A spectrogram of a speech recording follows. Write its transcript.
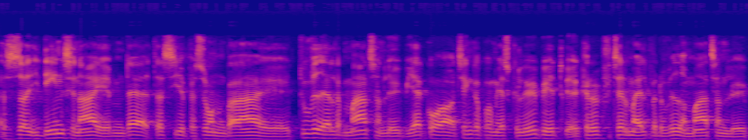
Altså så i det ene scenarie, der, der siger personen bare, øh, du ved alt om maratonløb, jeg går og tænker på, om jeg skal løbe et, øh, kan du ikke fortælle mig alt, hvad du ved om maratonløb?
